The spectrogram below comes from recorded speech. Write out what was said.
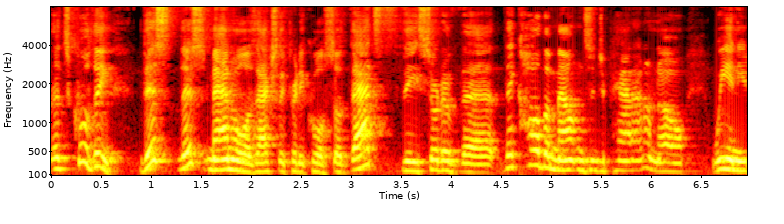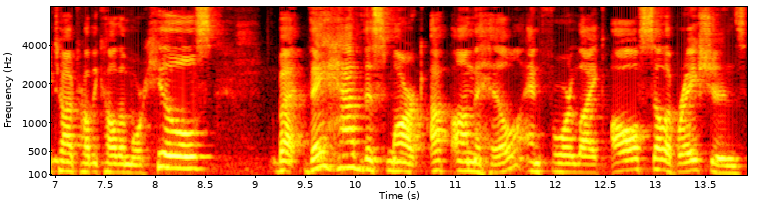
That's a cool thing. This this manhole is actually pretty cool. So that's the sort of the they call the mountains in Japan. I don't know we in Utah probably call them more hills, but they have this mark up on the hill, and for like all celebrations,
